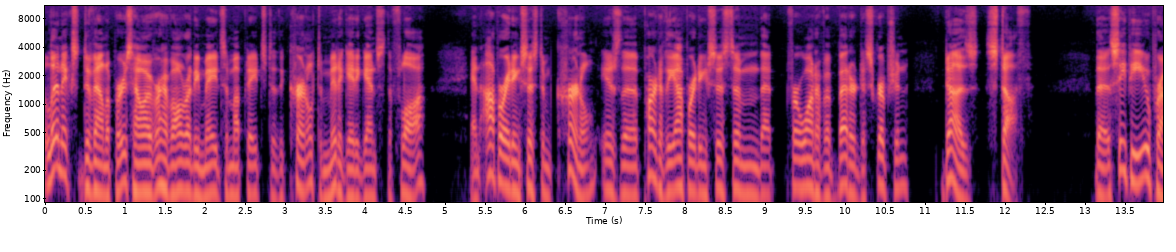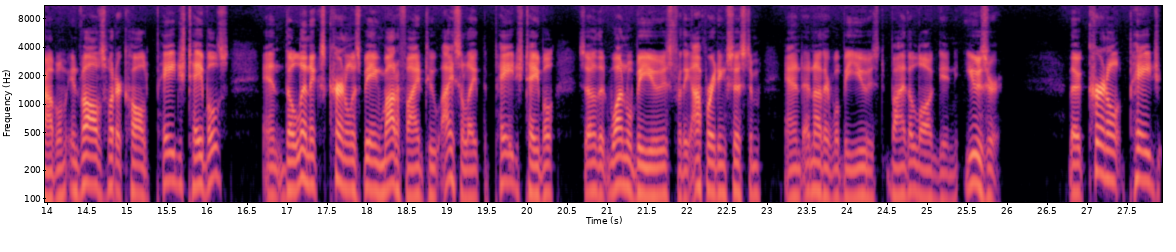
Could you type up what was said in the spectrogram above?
Linux developers, however, have already made some updates to the kernel to mitigate against the flaw. An operating system kernel is the part of the operating system that, for want of a better description, does stuff. The CPU problem involves what are called page tables, and the Linux kernel is being modified to isolate the page table so that one will be used for the operating system and another will be used by the logged in user. The kernel page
